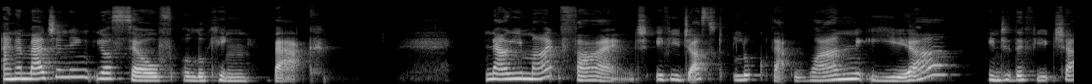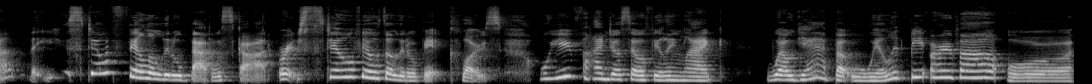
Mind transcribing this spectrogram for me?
And imagining yourself looking back. Now, you might find if you just look that one year into the future that you still feel a little battle scarred or it still feels a little bit close, or you find yourself feeling like, well, yeah, but will it be over? Or,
